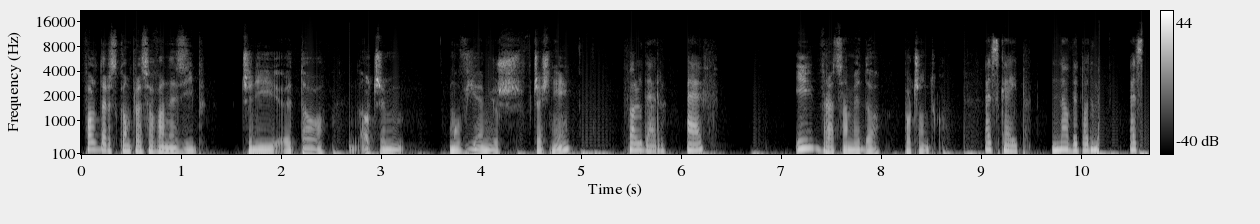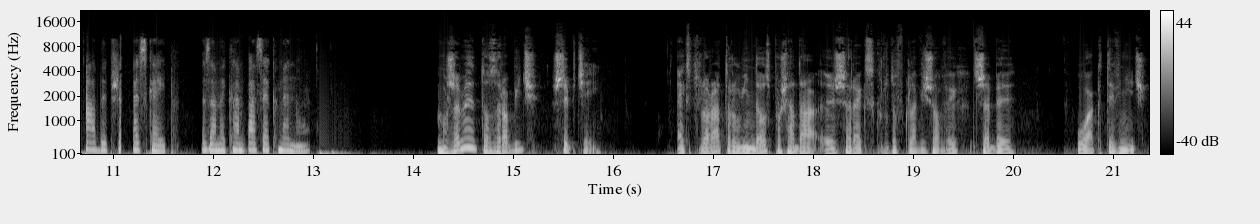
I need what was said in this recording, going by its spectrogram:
Folder skompresowany zip, czyli y, to, o czym mówiłem już wcześniej Folder F. i wracamy do początku. Escape. Nowy pod... S. Aby prze... Escape. Zamykam pasek menu. Możemy to zrobić szybciej. Eksplorator Windows posiada y, szereg skrótów klawiszowych. Żeby uaktywnić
